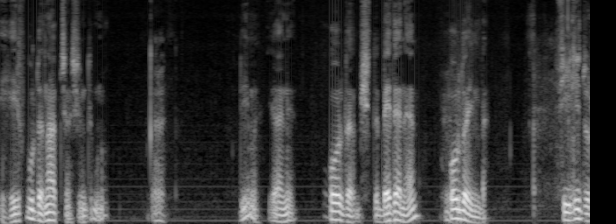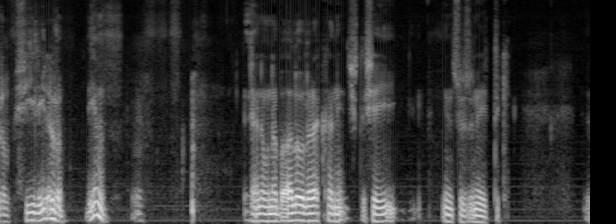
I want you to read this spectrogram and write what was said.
e, herif burada ne yapacaksın şimdi bunu? Evet. Değil mi? Yani orada işte bedenen oradayım ben. Fiili durum. Fiili Değil durum. Mi? Değil mi? Yani ona bağlı olarak hani işte şeyin sözünü ettik. Ee,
